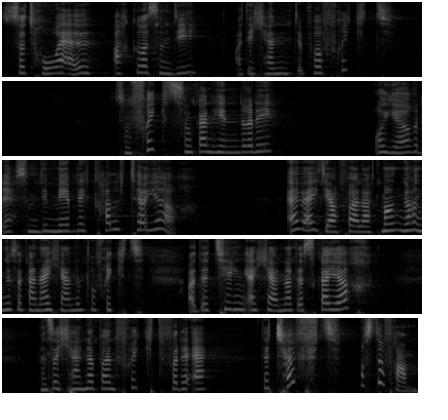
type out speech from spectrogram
så tror jeg òg, akkurat som de, at de kjente på frykt som frykt som kan hindre dem å gjøre det som de er blitt kalt til å gjøre. Jeg vet i fall at Mange ganger så kan jeg kjenne på frykt. At det er ting jeg kjenner at jeg skal gjøre. Men så kjenner jeg på en frykt, for det er, det er tøft å stå fram.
